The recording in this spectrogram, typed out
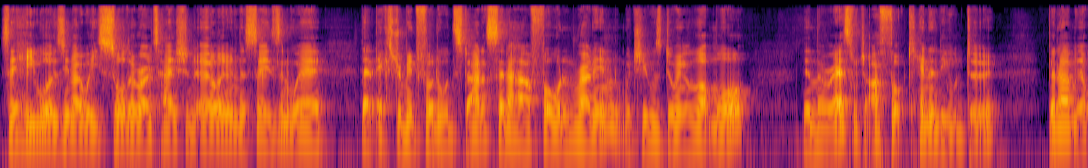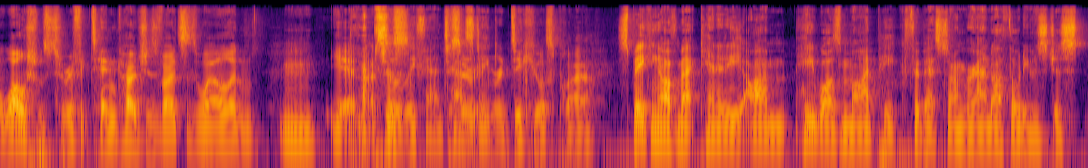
So he was, you know, we saw the rotation earlier in the season where that extra midfielder would start at centre half forward and run in, which he was doing a lot more than the rest, which I thought Kennedy would do. But um, Walsh was terrific. Ten coaches votes as well, and yeah, no, Absolutely just, Just fantastic. a ridiculous player. Speaking of Matt Kennedy, um, he was my pick for best on ground. I thought he was just,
